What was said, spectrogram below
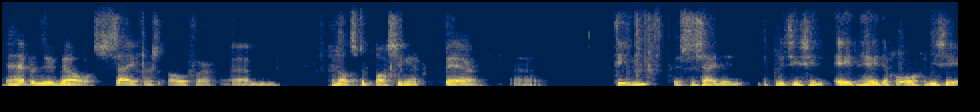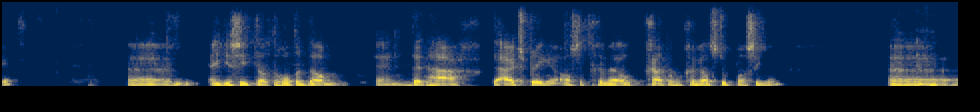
we hebben nu wel cijfers over um, geweldstoepassingen per uh, team. Dus ze zijn in, de politie is in eenheden georganiseerd. Um, en je ziet dat Rotterdam en Den Haag de uitspringen als het geweld, gaat om geweldstoepassingen. Uh,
